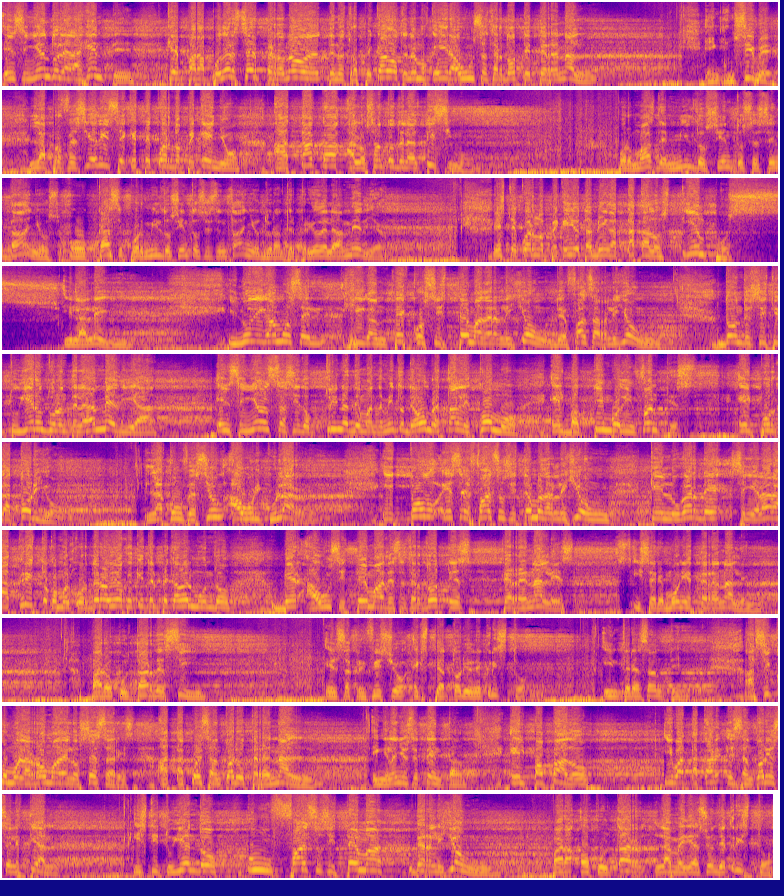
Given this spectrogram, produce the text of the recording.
enseñándole a la gente que para poder ser perdonados de, nuestros pecados tenemos que ir a un sacerdote terrenal. Inclusive, la profecía dice que este cuerno pequeño ataca a los santos del Altísimo por más de 1260 años o casi por 1260 años durante el periodo de la Edad Media. Este cuerno pequeño también ataca los tiempos y la ley y no digamos el gigantesco sistema de religión, de falsa religión, donde se instituyeron durante la Edad Media enseñanzas y doctrinas de mandamientos de hombres tales como el bautismo de infantes, el purgatorio, la confesión auricular y todo ese falso sistema de religión que en lugar de señalar a Cristo como el Cordero de Dios que quita el pecado del mundo, ver a un sistema de sacerdotes terrenales y ceremonias terrenales para ocultar de sí el sacrificio expiatorio de Cristo. Interesante. Así como la Roma de los Césares atacó el santuario terrenal en el año 70, el papado iba a atacar el santuario celestial, instituyendo un falso sistema de religión para ocultar la mediación de Cristo.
